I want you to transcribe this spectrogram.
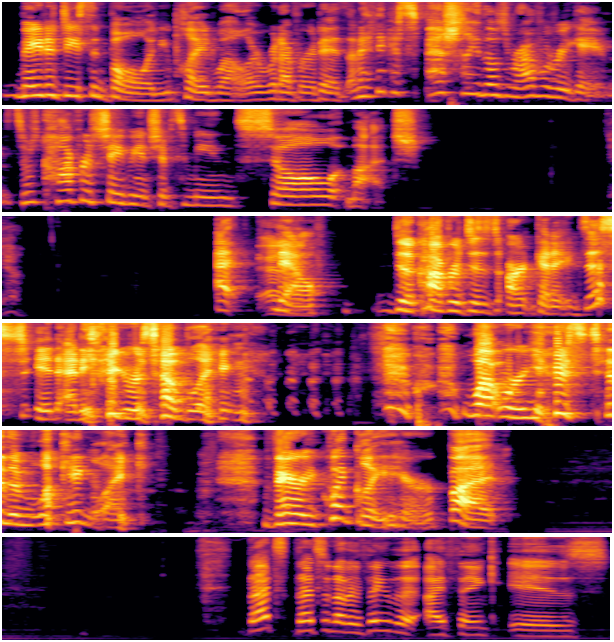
made a decent bowl and you played well or whatever it is. And I think especially those rivalry games, those conference championships mean so much. Yeah. At, now, the conferences aren't going to exist in anything resembling what we're used to them looking like very quickly here, but that's that's another thing that I think is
